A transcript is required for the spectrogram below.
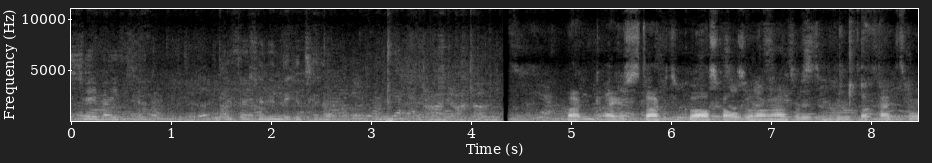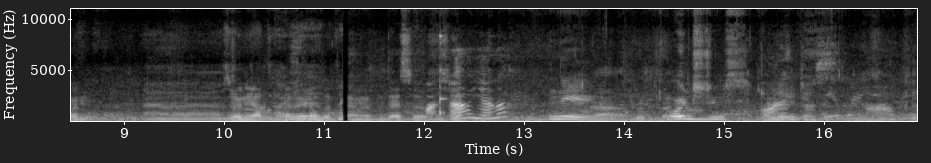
zeker. Dat is een dingetje দেখেছিলাম Maar ergens start ook wel als je al zo lang aan het eten doet, dat gaat gewoon zo niet aan het geregeld. Deze কোনটা জানা Nee, orange juice. Orange juice okay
